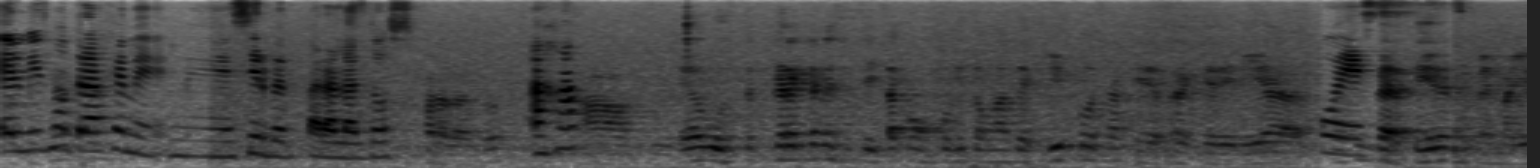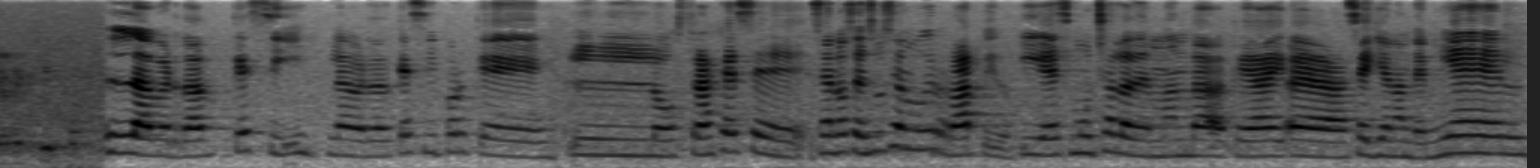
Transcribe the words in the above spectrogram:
El mismo traje me, me, sirve para las dos. ¿Para las dos? Ajá. Ah, ¿Usted cree que necesita como un poquito más de equipo? O sea, que requeriría pues, invertir en, mayor equipo. La verdad que sí, la verdad que sí, porque los trajes se, se nos ensucian muy rápido y es mucha la demanda que hay. Eh, se llenan de miel,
